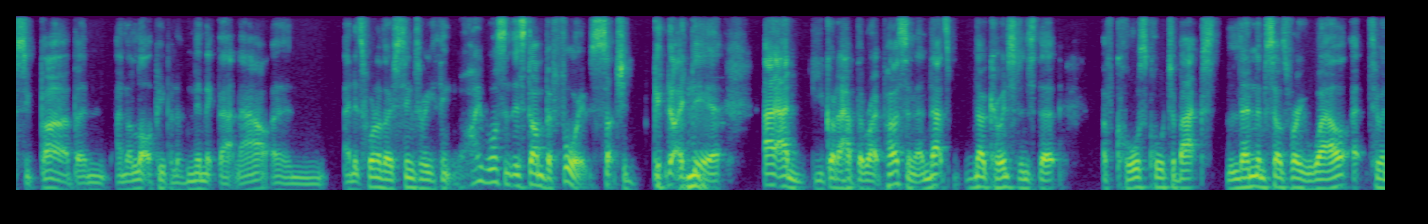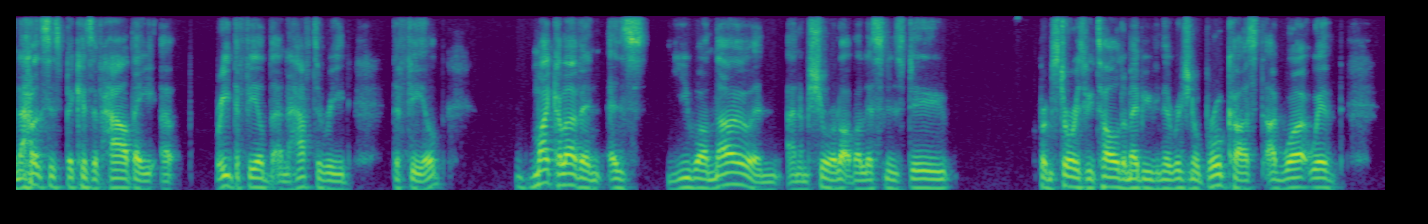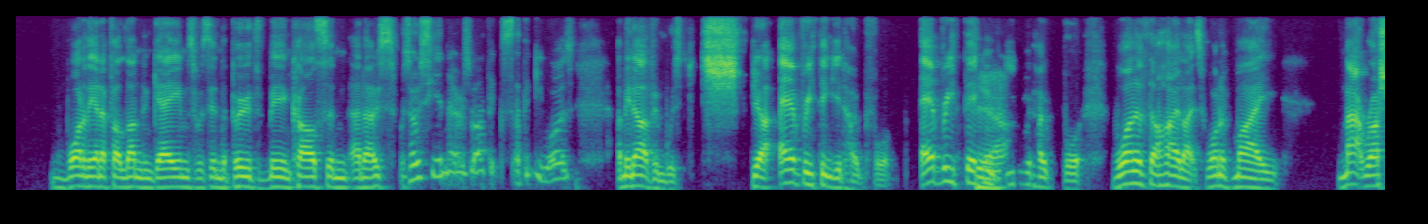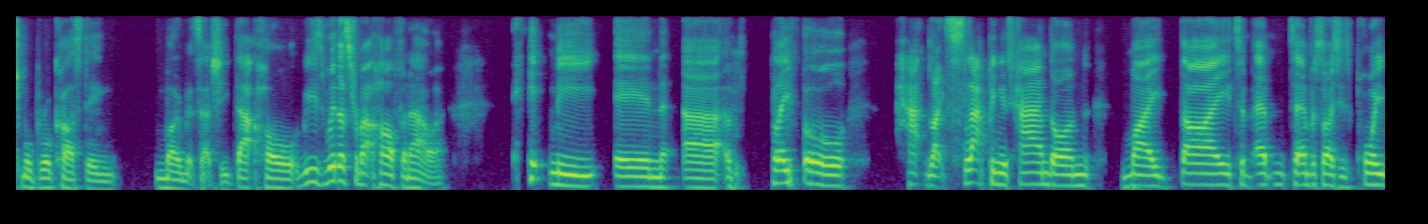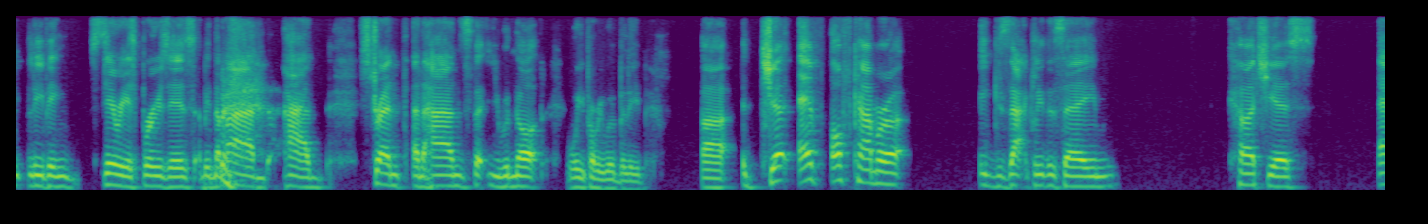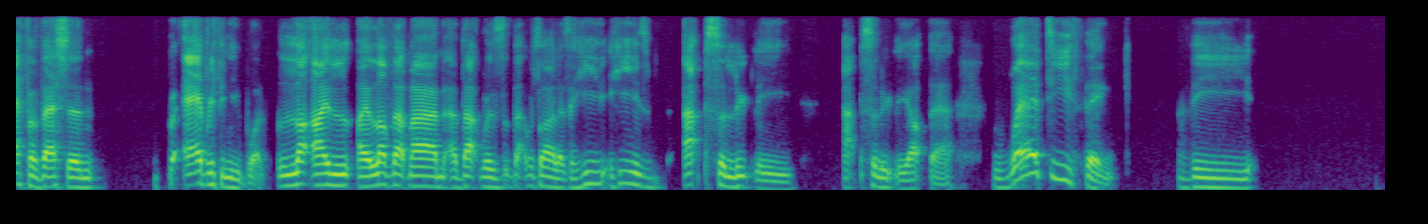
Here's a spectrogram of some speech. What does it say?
superb and and a lot of people have mimicked that now and and it's one of those things where you think why wasn't this done before it was such a good hmm. idea mm. and, and you've got to have the right person and that's no coincidence that of course quarterbacks lend themselves very well to analysis because of how they uh, read the field and have to read the field michael irvin as you well know and and i'm sure a lot of our listeners do from stories we've told or maybe even the original broadcast i've worked with one of the NFL London games was in the booth with me and Carlson and I was Osi in there as well. I think I think he was. I mean, Irvin was yeah, everything you'd hope for, everything yeah. you would hope for. One of the highlights, one of my Mount Rushmore broadcasting moments. Actually, that whole he's with us for about half an hour. Hit me in uh, a playful, ha- like slapping his hand on my thigh to to emphasize his point, leaving serious bruises. I mean, the man had strength and hands that you would not, or you probably would believe. Uh, F off camera, exactly the same, courteous, effervescent, everything you want. Lo- I I love that man, and that was that was Ireland. So he he is absolutely absolutely up there. Where do you think the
